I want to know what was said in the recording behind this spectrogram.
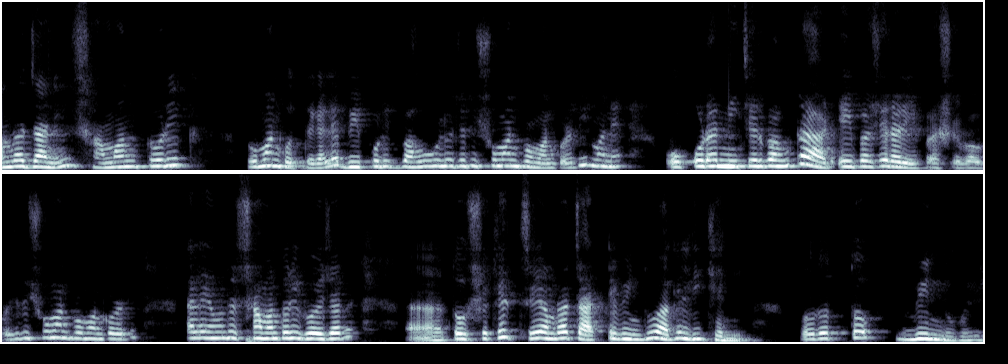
আমরা জানি সামান্তরিক প্রমাণ করতে গেলে বিপরীত বাহুগুলো যদি সমান প্রমাণ করে দিই মানে ওপর আর নিচের বাহুটা আর এই পাশের আর এই পাশের বাহুটা যদি সমান প্রমাণ করে দিই, তাহলে আমাদের সামান্তরিক হয়ে যাবে। তো সেক্ষেত্রে আমরা চারটে বিন্দু আগে লিখে নিই। প্রদত্ত বিন্দুগুলি।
